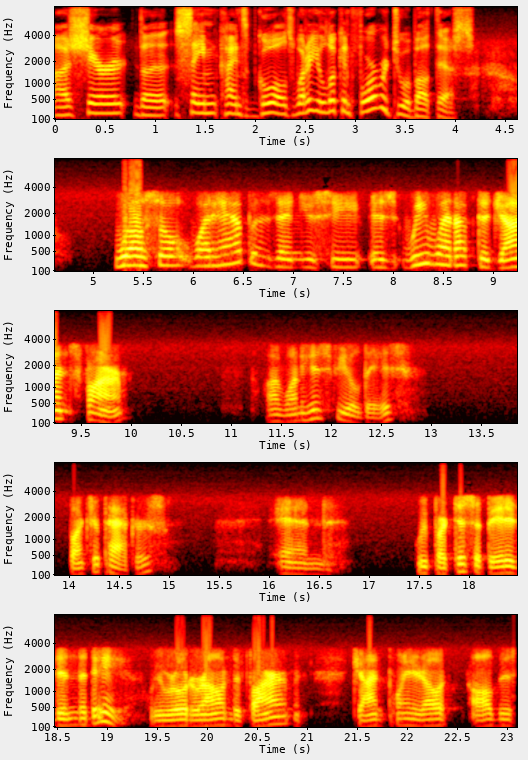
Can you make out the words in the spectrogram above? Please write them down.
uh, share the same kinds of goals. What are you looking forward to about this? Well, so what happens then, you see, is we went up to John's farm on one of his field days, bunch of Packers, and we participated in the day. We rode around the farm, and John pointed out all this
